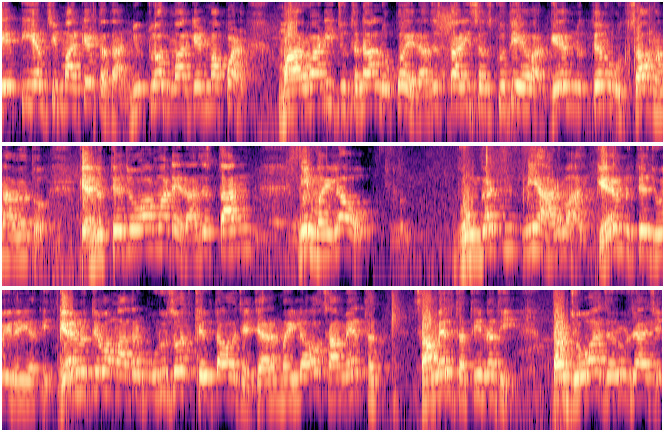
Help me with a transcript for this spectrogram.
એપીએમસી માર્કેટ તથા ન્યુક્લોથ માર્કેટમાં પણ મારવાડી જૂથના લોકોએ રાજસ્થાની સંસ્કૃતિ એવા ગેરનૃત્યનો ઉત્સાહ મનાવ્યો હતો. ગેરનૃત્ય જોવા માટે રાજસ્થાનની મહિલાઓ ઘૂંઘટની આડમાં ગેર નૃત્ય જોઈ રહી હતી. ગેર નૃત્યમાં માત્ર પુરુષો જ ખેલતા હોય છે, જ્યારે મહિલાઓ સામે સામેલ થતી નથી. પણ જોવા જરૂર જાય છે.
